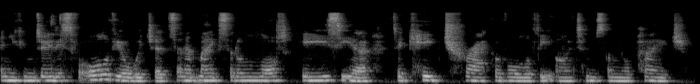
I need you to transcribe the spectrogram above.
And you can do this for all of your widgets and it makes it a lot easier to keep track of all of the items on your page.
